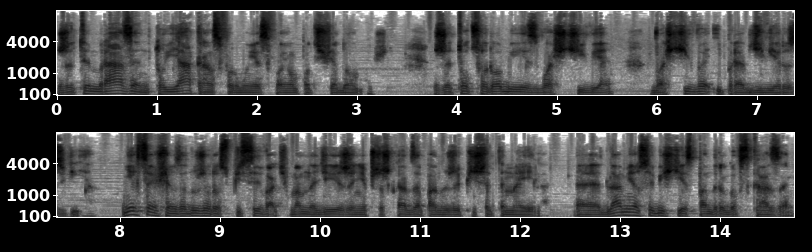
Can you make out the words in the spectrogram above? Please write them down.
że tym razem to ja transformuję swoją podświadomość, że to, co robię, jest właściwie, właściwe i prawdziwie rozwija. Nie chcę się za dużo rozpisywać. Mam nadzieję, że nie przeszkadza panu, że piszę te maile. E, dla mnie osobiście jest pan drogowskazem,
